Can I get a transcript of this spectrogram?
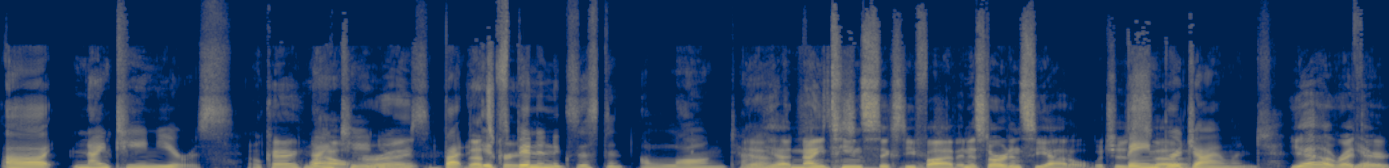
Uh, 19 years. Okay. Wow. 19 All right. years. But That's it's crazy. been in existence a long time. Yeah. yeah, 1965, and it started in Seattle, which is Bainbridge uh, Island. Yeah, right Yeah. there.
